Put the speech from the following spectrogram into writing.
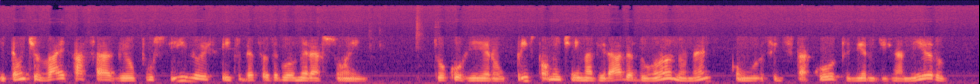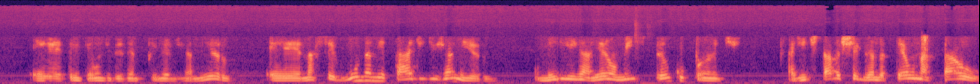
Então, a gente vai passar a ver o possível efeito dessas aglomerações que ocorreram, principalmente na virada do ano, né? Como você destacou, 1 de janeiro, é, 31 de dezembro, 1 de janeiro, é, na segunda metade de janeiro. O mês de janeiro é um mês preocupante a gente estava chegando até o Natal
